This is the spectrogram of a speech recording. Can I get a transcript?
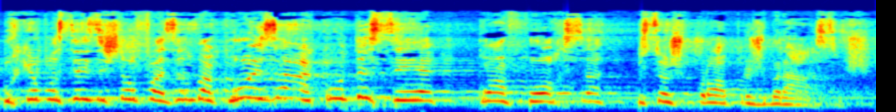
Porque vocês estão fazendo a coisa acontecer com a força dos seus próprios braços.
